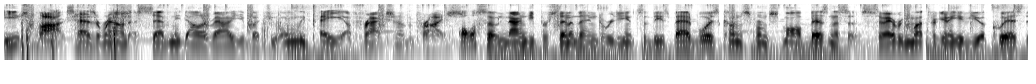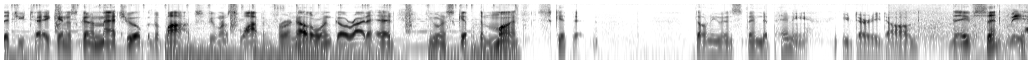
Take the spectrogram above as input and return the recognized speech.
Each box has around a $70 value, but you only pay a fraction of the price. Also, 90% of the ingredients of these bad boys comes from small businesses. So every month they're gonna give you a quiz that you take and it's gonna match you up with a box. If you wanna swap it for another one, go right ahead. If you wanna skip the month, skip it. Don't even spend a penny, you dirty dog. They've sent me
